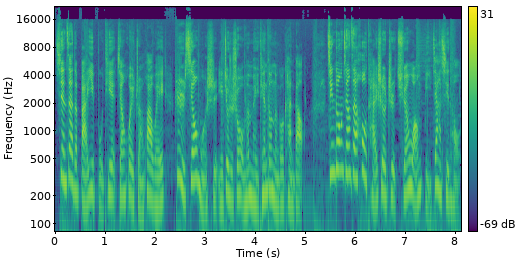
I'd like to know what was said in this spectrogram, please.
现在的百亿补贴将会转化为日销模式，也就是说，我们每天都能够看到。京东将在后台设置全网比价系统，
